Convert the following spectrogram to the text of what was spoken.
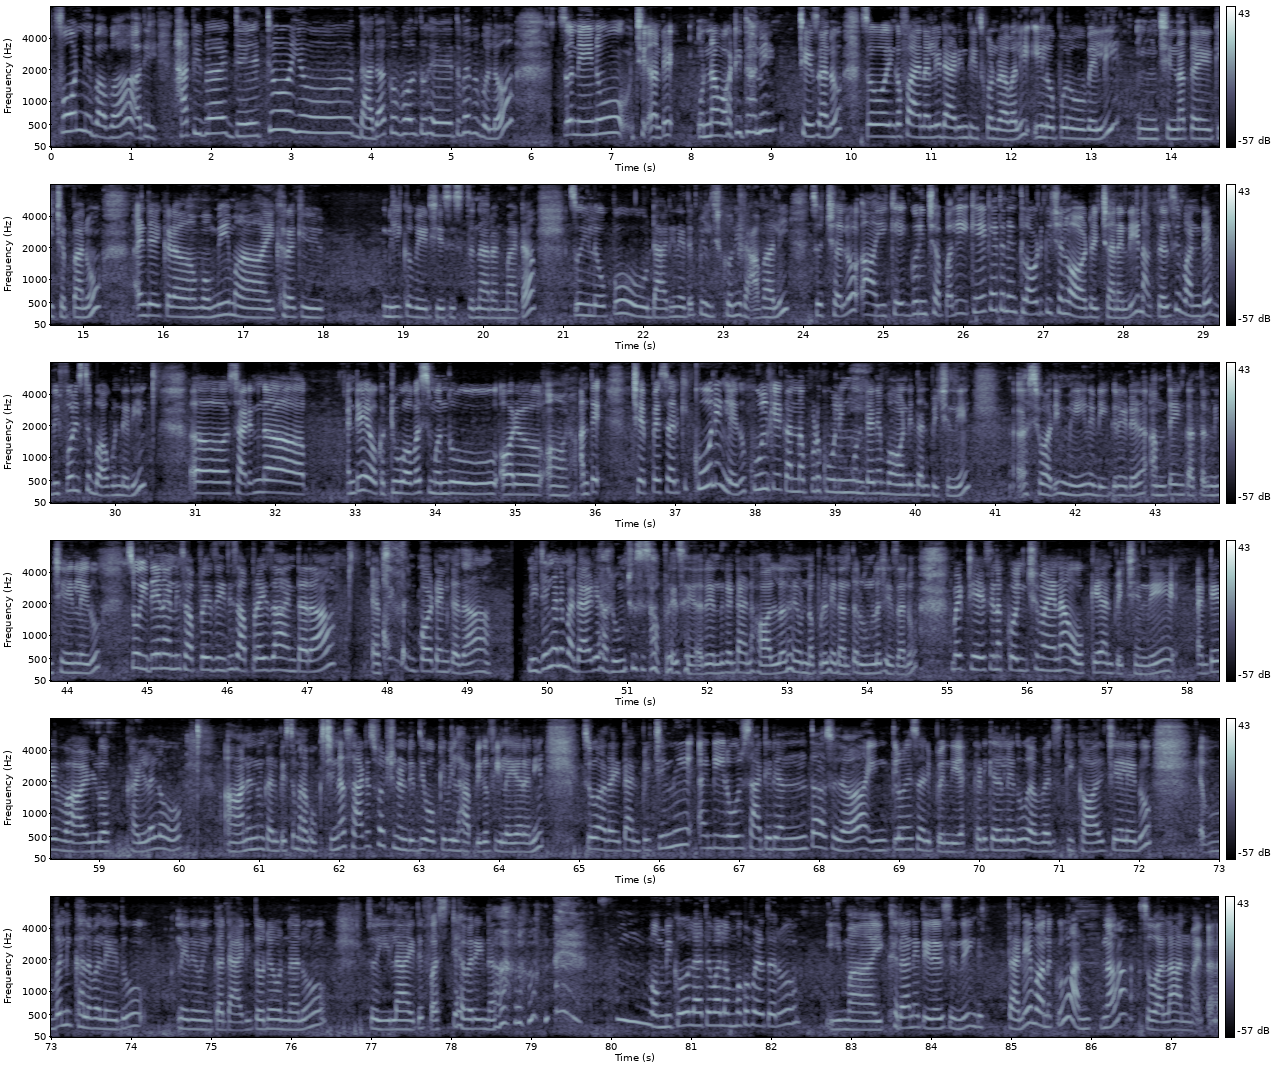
फोन नहीं बाबा अरे happy birthday to you దాదాకు బోల్తూ hey తుమే B బోలో సో నేను చి- అంటే ఉన్న వాటితోనే చేశాను సో ఇంకా ఫైనల్లీ డాడీని తీసుకొని రావాలి ఈలోపు వెళ్ళి మ్, చిన్నత్తయ్యకి చెప్పాను అండ్ ఇక్కడ మమ్మీ మా ఇఖరకి మిల్క్ వేడి చేసి ఇస్తున్నారనమాట సో ఈలోపు డాడీని అయితే పిలుచుకొని రావాలి. సో చలో ఈ కేక్ గురించి చెప్పాలి. ఈ కేక్ అయితే నేను క్లౌడ్ కిచెన్లో ఆర్డర్ ఇచ్చానండి. నాకు తెలిసి వన్ డే బిఫోర్ ఇస్తే బాగుండేది. సడన్గా అంటే ఒక టూ అవర్స్ ముందు ఆర్ అంతే చెప్పేసరికి కూలింగ్ లేదు. కూల్ కేక్ అన్నప్పుడు కూలింగ్ ఉంటేనే బాగుండిద్ది అనిపించింది. సో అది మెయిన్ డిగ్రేడ్ అంతే ఇంకా అంతకు మించి ఏం లేదు. సో ఇదేనండి సర్ప్రైజ్ ఇది. సర్ప్రైజా అంటారా? ఎఫెక్ట్స్ ఇంపార్టెంట్ కదా. నిజంగానే మా డాడీ ఆ రూమ్ చూసి సర్ప్రైజ్ అయ్యారు. ఎందుకంటే ఆయన హాల్లోనే ఉన్నప్పుడు నేను అంతా రూమ్లో చేశాను. బట్ చేసిన కొంచెమైనా ఓకే అనిపించింది. అంటే వాళ్ళు ఆ కళ్ళలో ఆనందం కనిపిస్తే మనకు ఒక చిన్న సాటిస్ఫాక్షన్ ఉండిద్ది. ఓకే వీళ్ళు హ్యాపీగా ఫీల్ అయ్యారని. సో అదైతే అనిపించింది. అండ్ ఈరోజు సాటర్డే అంతా అసలు ఇంట్లోనే సరిపోయింది. ఎక్కడికి వెళ్ళలేదు ఎవరికి కాల్ చేయలేదు ఎవరిని కలవలేదు. నేను ఇంకా డాడీతోనే ఉన్నాను. సో ఇలా అయితే ఫస్ట్ ఎవరైనా మమ్మీకో లేకపోతే వాళ్ళ అమ్మకో పెడతారు. ఈ మా ఇక్కరానే తినేసింది. ఇంక తనే మనకు అంటున్నా సో అలా అన్నమాట.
